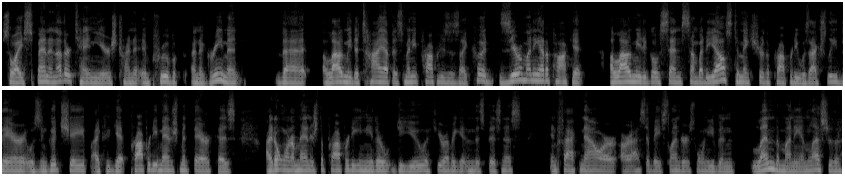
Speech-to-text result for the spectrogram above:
So I spent another 10 years trying to improve an agreement that allowed me to tie up as many properties as I could, zero money out of pocket, allowed me to go send somebody else to make sure the property was actually there. It was in good shape. I could get property management there because I don't want to manage the property, neither do you if you're ever getting in this business. In fact, now our, our asset based lenders won't even lend the money unless you're the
